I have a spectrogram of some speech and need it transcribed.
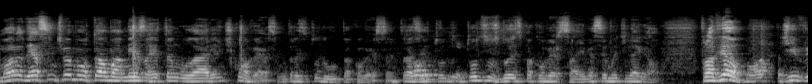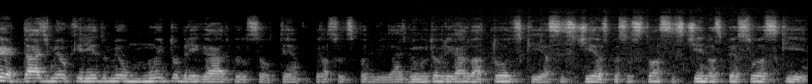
Uma hora dessa a gente vai montar uma mesa retangular e a gente conversa. Vamos trazer todo mundo para conversar. Trazer todo, todos os dois para conversar aí, vai ser muito legal. Flavião, de verdade, meu querido, meu muito obrigado pelo seu tempo, pela sua disponibilidade. Meu muito obrigado a todos que assistiram, as pessoas que estão assistindo, as pessoas que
